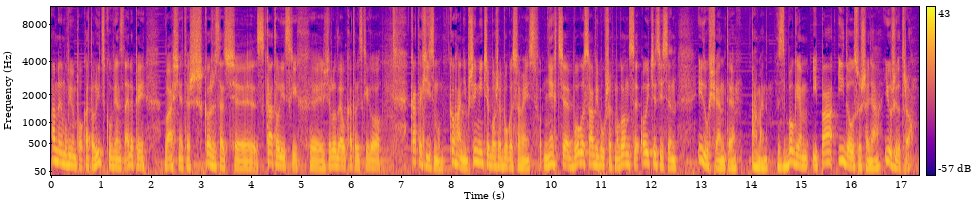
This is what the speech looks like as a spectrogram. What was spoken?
A my mówimy po katolicku, więc najlepiej właśnie też korzystać e, z katolickich e, źródeł, katolickiego katechizmu. Kochani, przyjmijcie Boże błogosławieństwo. Niech Cię błogosławi Bóg Wszechmogący, Ojciec i Syn i Duch Święty. Amen. Z Bogiem i Pa i do usłyszenia już jutro.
